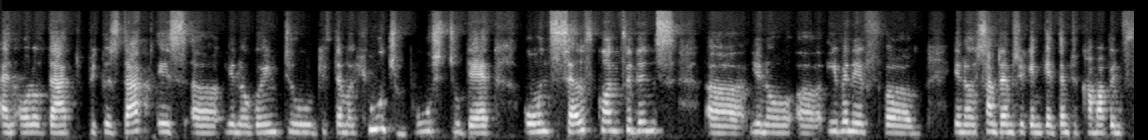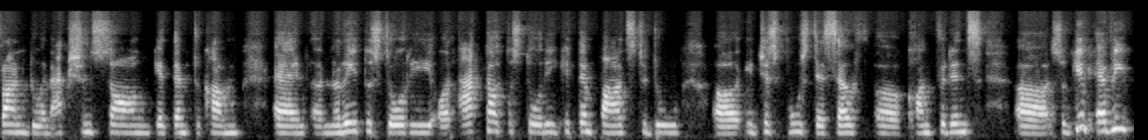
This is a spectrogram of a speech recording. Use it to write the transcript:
and all of that because that is uh, you know going to give them a huge boost to their own self confidence uh, you know uh, even if um, you know sometimes you can get them to come up in front do an action song get them to come and uh, narrate the story or act out the story give them parts to do uh, it just boosts their self confidence. So give every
